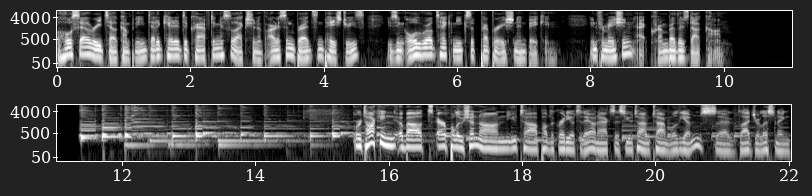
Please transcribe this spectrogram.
A wholesale retail company dedicated to crafting a selection of artisan breads and pastries using old world techniques of preparation and baking. Information at crumbbrothers.com. We're talking about air pollution on Utah Public Radio today on Access Utah. I'm Tom Williams. Uh, glad you're listening.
